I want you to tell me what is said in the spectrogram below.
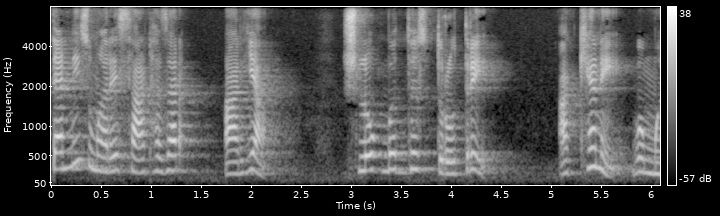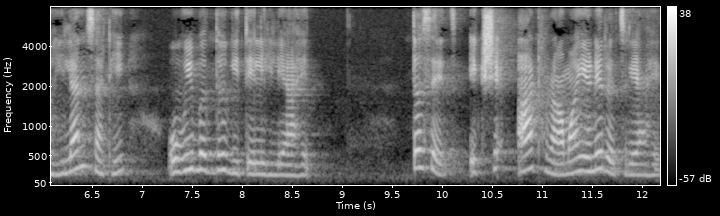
त्यांनी सुमारे साठ हजार आर्या श्लोकबद्ध स्तोत्रे आख्याने व महिलांसाठी ओवीबद्ध गीते लिहिली आहेत. तसेच एकशे आठ रामायणे रचली आहेत.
